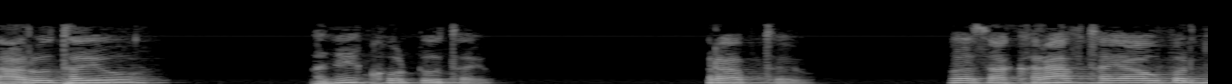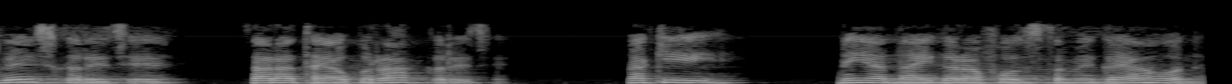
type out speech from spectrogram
સારું થયું અને ખોટું થયું. ખરાબ થયું. બસ આ ખરાબ થયા ઉપર દ્વેષ કરે છે, સારા થયા ઉપર રાગ કરે છે. બાકી નહીં, આ નાયગરા ફોલ્સ તમે ગયા હો ને,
